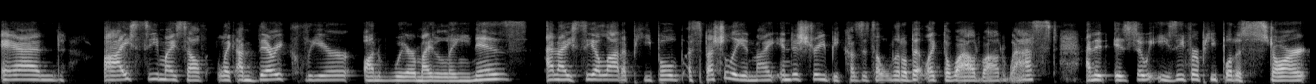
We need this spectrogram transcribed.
And I see myself like I'm very clear on where my lane is. And I see a lot of people, especially in my industry, because it's a little bit like the wild, wild west. And it is so easy for people to start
